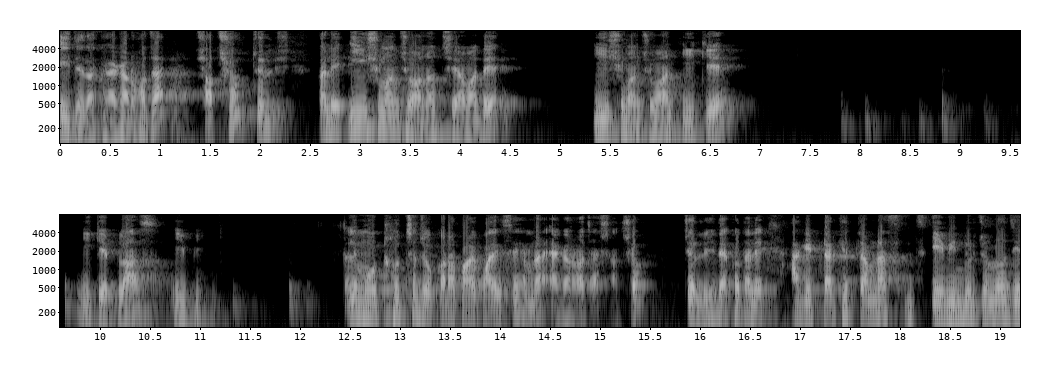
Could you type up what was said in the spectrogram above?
এই যে দেখো, এগারো হাজার সাতশো চল্লিশ। তাহলে ই সমান সমান হচ্ছে আমাদের, ই সমান সমান ই কে ই কে প্লাস ইপি তাহলে মোট হচ্ছে যোগ করার পরে পাইছে আমরা এগারো হাজার সাতশো চল্লিশ। দেখো তাহলে আগেরটার ক্ষেত্রে আমরা এ বিন্দুর জন্য যে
